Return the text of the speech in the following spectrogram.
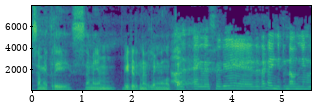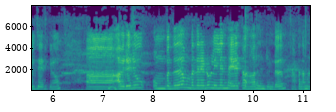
സമയത്ത് സമയം വീഡിയോ എടുക്കണില്ല എങ്ങനെ നോക്കാം? ഏകദേശം ഒരു ഏഴര കഴിഞ്ഞിട്ടുണ്ടാവും ഞങ്ങൾ വിചാരിക്കുന്നു. ആ, അവരൊരു ഒമ്പത് ഒമ്പതരയുടെ ഉള്ളിൽ എന്തായാലും എത്താന്ന് പറഞ്ഞിട്ടുണ്ട്. അപ്പൊ നമ്മൾ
